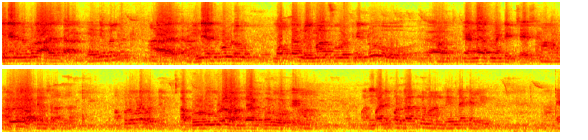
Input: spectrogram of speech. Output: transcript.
ఇన్ఎలిజిబుల్ ఆర్ఎస్ఆర్ అంటారా? ఇన్ఎలిజిబుల్ మొత్తం రిమార్క్స్ కొట్టిండ్రు ఎండార్స్మెంట్ ఇచ్చేసి. అప్పుడు కొట్టాం కూడా కొట్టాం అప్పుడు కూడా వన్ పాయింట్ ఫోర్ కొట్టిండు వన్ ఫార్టీ ఫోర్ కాకుండా మనం దీంట్లోకి వెళ్ళి అంటే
